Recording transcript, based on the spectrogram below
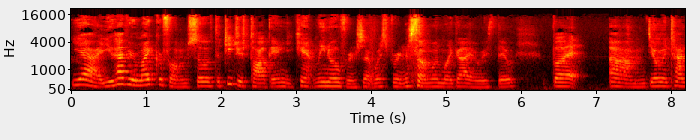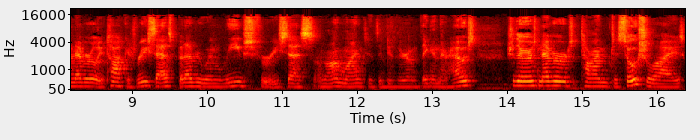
Yeah, you have your microphone, so if the teacher's talking, you can't lean over and start whispering to someone like I always do. But um, the only time to ever really talk is recess, but everyone leaves for recess on online because they do their own thing in their house. So there was never time to socialize.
